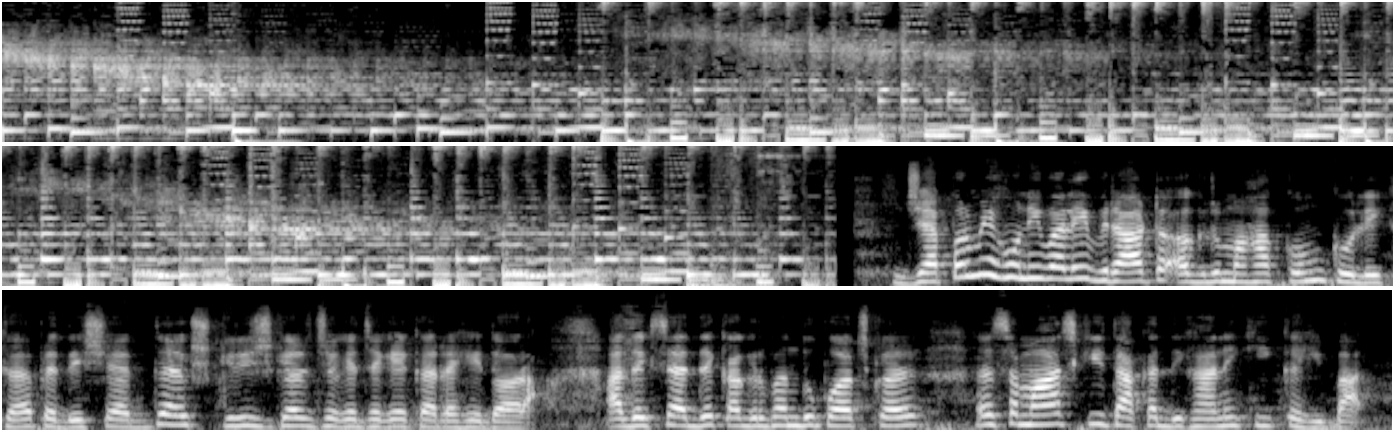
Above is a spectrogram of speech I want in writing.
जयपुर में होने वाले विराट अग्र महाकुंभ को लेकर प्रदेश अध्यक्ष गिरीश गर्ग जगह जगह कर रहे दौरा। अधिक से अधिक अग्रबंधु पहुंचकर समाज की ताकत दिखाने की कही बात।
